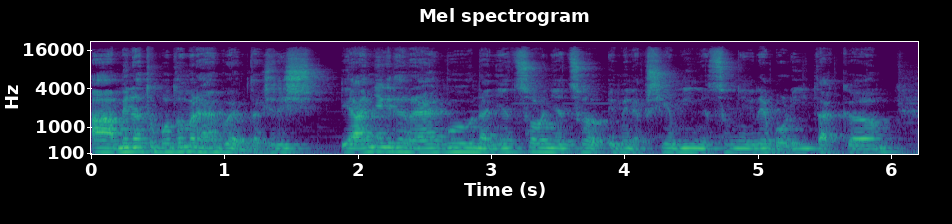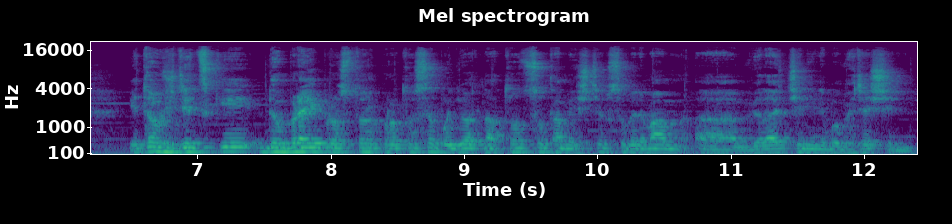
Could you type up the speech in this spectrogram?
A my na to potom reagujeme. Takže když já někde reaguju na něco, něco i mi nepříjemný, něco mě někde bolí, tak uh, je to vždycky dobrý prostor pro to se podívat na to, co tam ještě v sobě nemám uh, vyléčený nebo vyřešený.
